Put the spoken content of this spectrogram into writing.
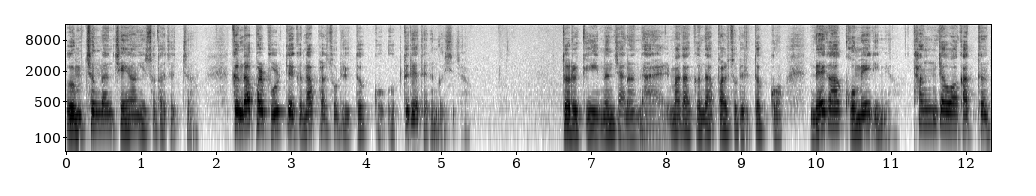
엄청난 재앙이 쏟아졌죠. 그 나팔 불 때 그 나팔 소리를 듣고 엎드려야 되는 것이죠. 들을 귀 있는 자는 날마다 그 나팔 소리를 듣고 내가 고멜이며 탕자와 같은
